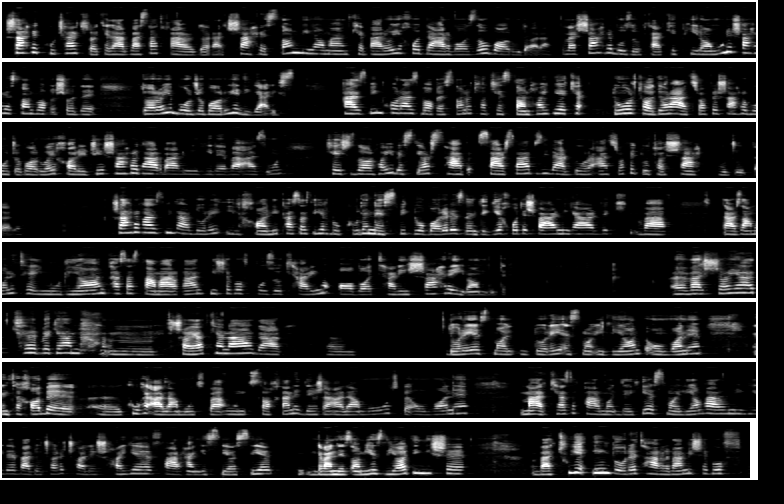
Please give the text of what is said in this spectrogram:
شهر کوچک را که در وسط قرار دارد شهرستان مینامند که برای خود دروازه و بارو دارد و شهر بزرگتر که پیرامون شهرستان واقع شده دارای برج و باروی دیگری است. قزوین پر از باغستان و تاکستانهایی که دور تا دور اطراف شهر و برج و باروهای خارجی شهر رو در بر می‌گیره و از اون کشزارهای بسیار سرسبزی در دور اطراف دو تا شهر وجود داره. شهر قزوین در دوره ایلخانی پس از یه رکود نسبی دوباره به زندگی خودش برمیگرده و در زمان تیموریان پس از سمرقند میشه گفت بزرگترین و آبادترین شهر ایران بوده. و شاید که بگم شاید که نه در دوره, دوره اسماعیلیان به عنوان انتخاب کوه علموت و اون ساختن دژ علموت به عنوان مرکز فرماندهی اسماعیلیان قرار می‌گیره و دچار چالش های فرهنگ سیاسی و نظامی زیادی میشه. و توی این دوره تقریبا میشه گفت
